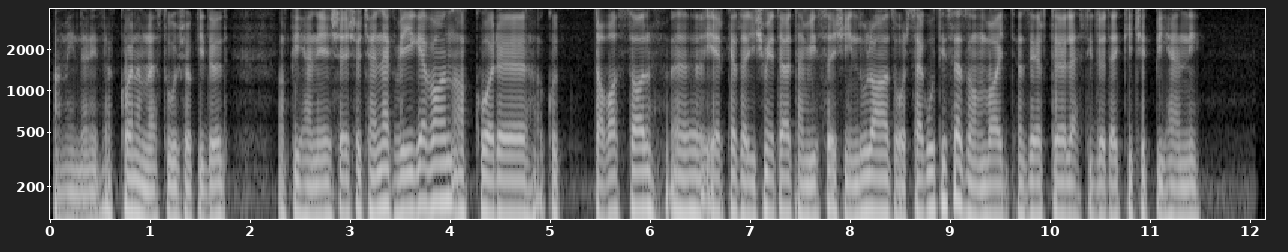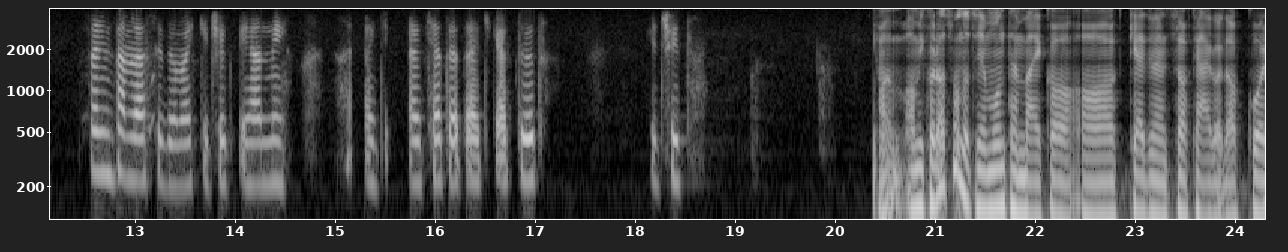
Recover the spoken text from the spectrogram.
A mindenit, akkor nem lesz túl sok időd a pihenése, és hogyha ennek vége van, akkor, akkor tavasszal érkezel ismételten vissza, és indul az országúti szezon, vagy azért lesz időd egy kicsit pihenni? Szerintem lesz időm egy kicsit pihenni. Egy, egy hetet, egy-kettőt. Kicsit. Amikor azt mondod, hogy a mountain bike a, a kedvenc szakágad, akkor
